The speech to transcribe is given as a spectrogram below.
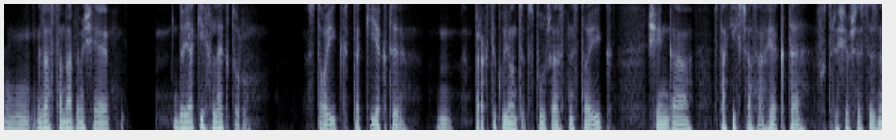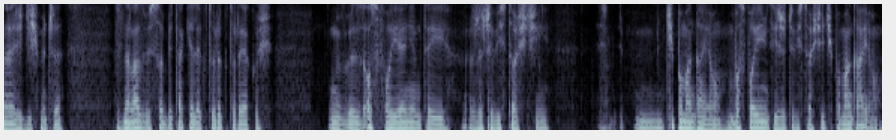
Mm, zastanawiam się, do jakich lektur stoik taki jak ty, mm, praktykujący współczesny stoik, sięga w takich czasach jak te, w których się wszyscy znaleźliśmy? Czy znalazłeś sobie takie lektury, które jakoś z oswojeniem tej rzeczywistości ci pomagają, w oswojeniu tej rzeczywistości ci pomagają?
